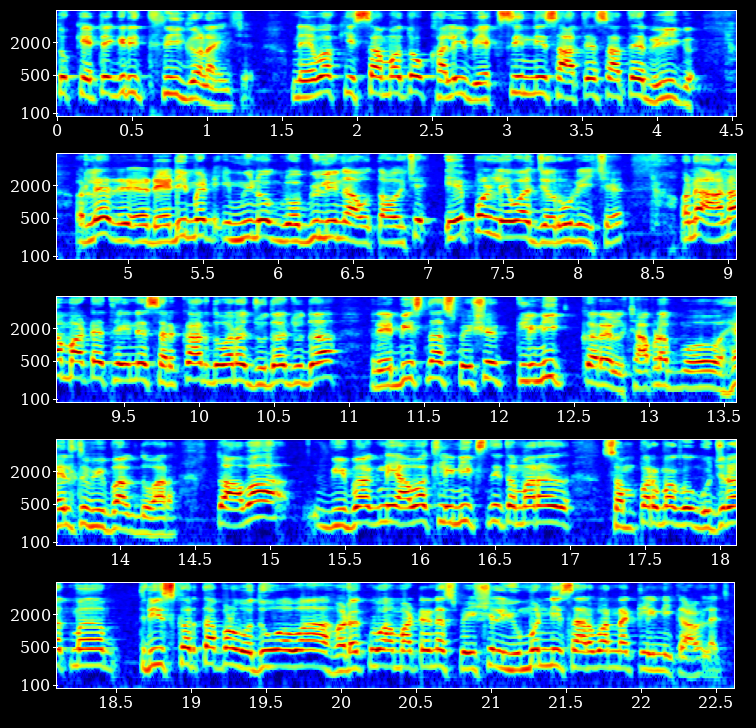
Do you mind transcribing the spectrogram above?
તો કેટેગરી થ્રી ગણાય છે. અને એવા કિસ્સામાં તો ખાલી વેક્સિનની સાથે સાથે રીગ એટલે રેડીમેડ ઇમ્યુનોગ્લોબ્યુલિન આવતા હોય છે, એ પણ લેવા જરૂરી છે. અને આના માટે થઈને સરકાર દ્વારા જુદા જુદા રેબિસના સ્પેશિયલ ક્લિનિક કરેલ છે, આપણા હેલ્થ વિભાગ દ્વારા. તો આવા વિભાગની, આવા ક્લિનિક્સની તમારા સંપર્કમાં ગુજરાતમાં ત્રીસ કરતાં પણ વધુ આવા હડકવા માટેના સ્પેશિયલ હ્યુમનની સારવારના ક્લિનિક આવેલા છે.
